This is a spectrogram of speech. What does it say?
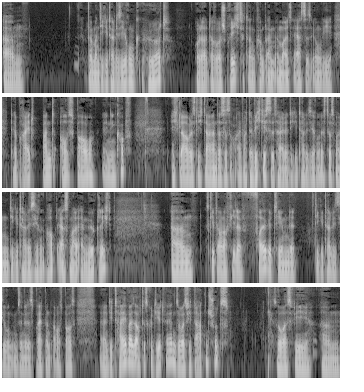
ähm, wenn man Digitalisierung hört, oder darüber spricht, dann kommt einem immer als erstes irgendwie der Breitbandausbau in den Kopf. Ich glaube, das liegt daran, dass es auch einfach der wichtigste Teil der Digitalisierung ist, dass man Digitalisierung überhaupt erstmal ermöglicht. Ähm, es gibt aber noch viele Folgethemen der Digitalisierung im Sinne des Breitbandausbaus, äh, die teilweise auch diskutiert werden, sowas wie Datenschutz, sowas wie ähm,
